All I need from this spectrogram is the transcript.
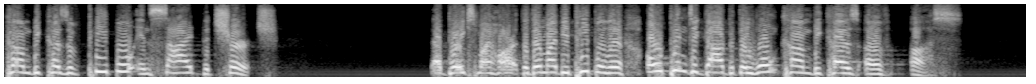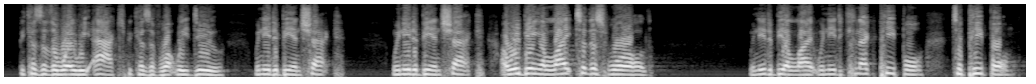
come because of people inside the church. That breaks my heart that there might be people there open to God, but they won't come because of us, because of the way we act, because of what we do. We need to be in check. We need to be in check. Are we being a light to this world? We need to be a light. We need to connect people to people.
